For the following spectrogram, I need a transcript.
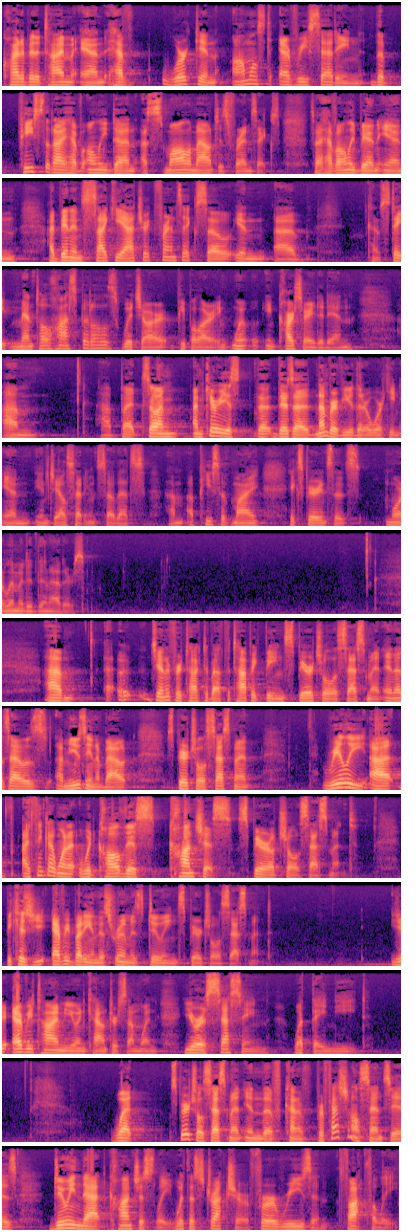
quite a bit of time and have worked in almost every setting. The piece that I have only done a small amount is forensics. So I have only been in, I've been in psychiatric forensics, so in uh, kind of state mental hospitals, which are people are in, incarcerated in. Um, uh, but so I'm I'm curious. The, there's a number of you that are working in in jail settings, so that's um, a piece of my experience that's more limited than others. Um, uh, Jennifer talked about the topic being spiritual assessment, and as I was musing about spiritual assessment, really, uh, I think I wanna, would call this conscious spiritual assessment, because you, everybody in this room is doing spiritual assessment. You, every time you encounter someone, you're assessing what they need. What spiritual assessment in the kind of professional sense is doing that consciously with a structure for a reason, thoughtfully.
